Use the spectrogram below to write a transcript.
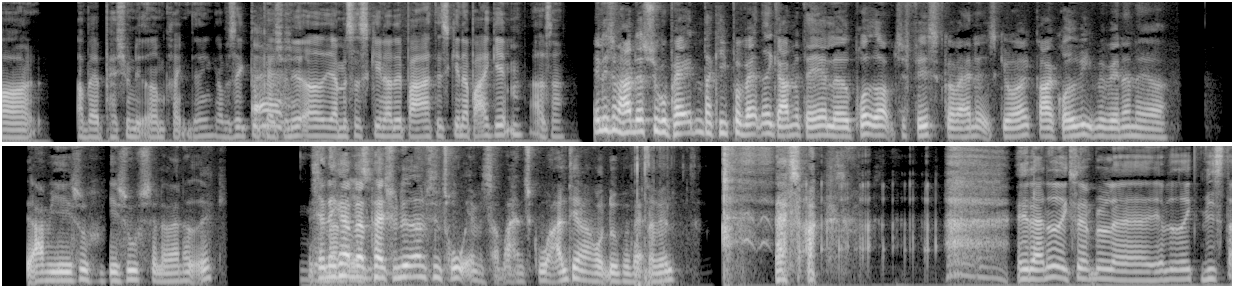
at, at være passioneret omkring det. Ikke? Og hvis ikke du er Ja. passioneret, jamen så skinner det bare, det skinner bare igennem. Altså. Det er ligesom ham der psykopaten, der gik på vandet i gamle dage og lavede brød om til fisk, og hvad han ellers gjorde, ikke? Drak rødvin med vennerne, og det er ham Jesus, Jesus, eller hvad han hed, ikke? Hvis han ikke havde været passioneret om sin tro, jamen så var han sgu aldrig rundt ud på vandet, vel? altså, Et andet eksempel, jeg ved ikke, Vista,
